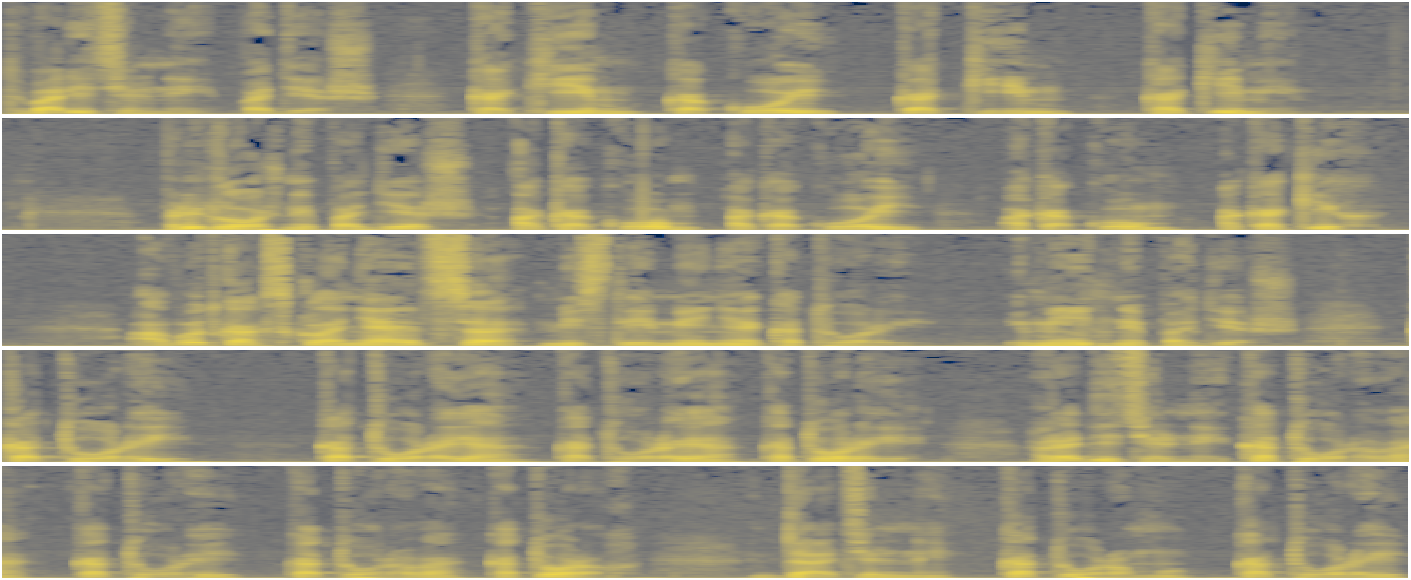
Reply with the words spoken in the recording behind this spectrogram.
Творительный падеж. Каким, какой, каким, какими. Предложный падеж. О каком, о какой, о каком, о каких – а вот как склоняется местоимение «который». Именительный падеж «который», «которая», «которая», «которые». Родительный «которого», «который», «которого», «которых». Дательный «которому», «который»,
